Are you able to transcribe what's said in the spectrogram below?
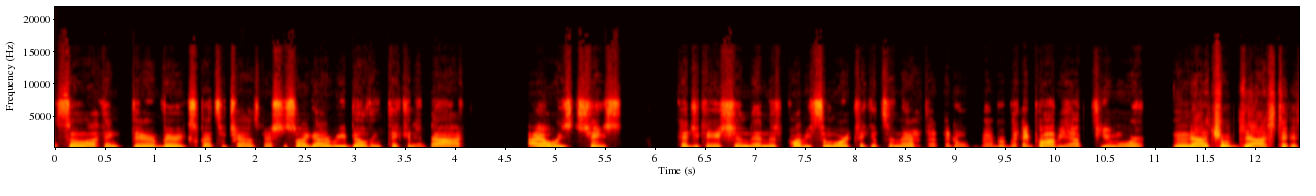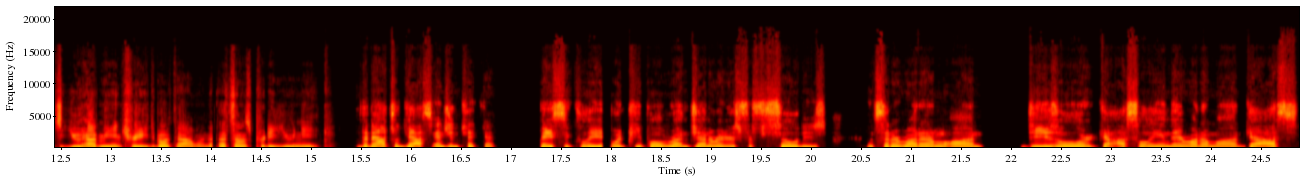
So I think they're very expensive transmissions. So I got a rebuilding ticket in that. I always chase education. and there's probably some more tickets in there that I don't remember, but I probably have a few more. Natural gas tickets. You have me intrigued about that one. That sounds pretty unique. The natural gas engine ticket, basically, when people run generators for facilities, instead of running them on diesel or gasoline, they run them on gas.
